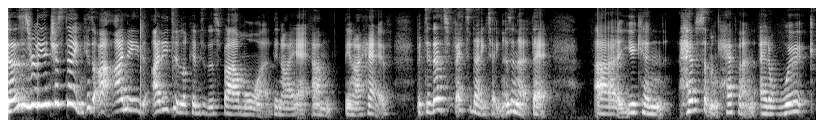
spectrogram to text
Now this is really interesting because I, I, need I need to look into this far more than I um, than I have. But that's fascinating, isn't it? That uh, you can have something happen at a work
